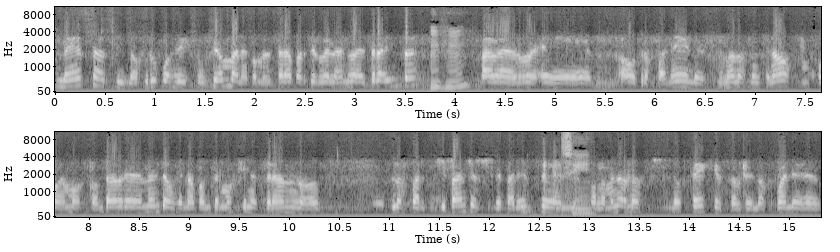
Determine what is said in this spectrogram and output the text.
mesas y los grupos de discusión van a comenzar a partir de las 9.30. Va a haber eh, otros paneles, no los mencionamos, podemos contar brevemente, aunque no contemos quiénes serán los los participantes, si te parece, por lo menos los, los ejes sobre los cuales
